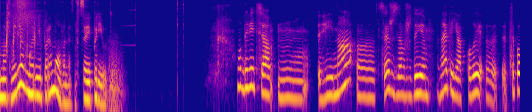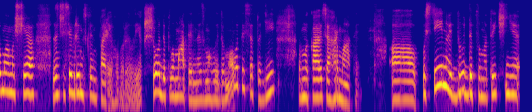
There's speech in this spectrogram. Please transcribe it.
можливі мирні перемовини в цей період? Ну, дивіться, війна е, це ж завжди, знаєте як, коли е, це, по-моєму, ще за часів Римської імперії говорили: якщо дипломати не змогли домовитися, тоді вмикаються гармати. Постійно йдуть дипломатичні е,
